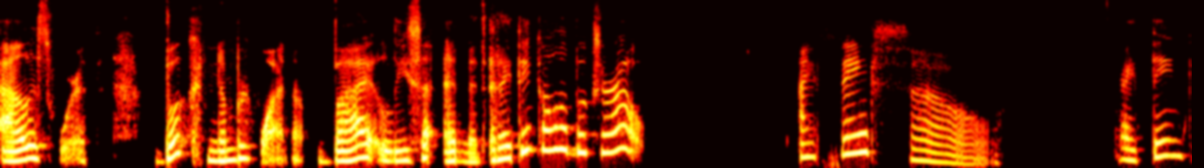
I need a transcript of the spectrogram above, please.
Alice Worth, book number one by Lisa Edmonds. And I think all the books are out. I think so. I think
